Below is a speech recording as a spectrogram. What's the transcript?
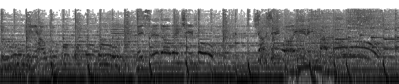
毒，你好毒！每次都被欺负，相信我一定报复。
